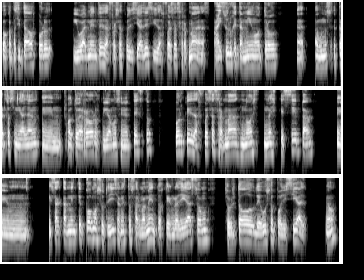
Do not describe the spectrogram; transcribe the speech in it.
o capacitados por igualmente las fuerzas policiales y las fuerzas armadas. Ahí surge también otro, eh, algunos expertos señalan em, otro error, digamos, en el texto, porque las fuerzas armadas no es, no es que sepan em, exactamente cómo se utilizan estos armamentos, que en realidad son sobre todo de uso policial, ¿no?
